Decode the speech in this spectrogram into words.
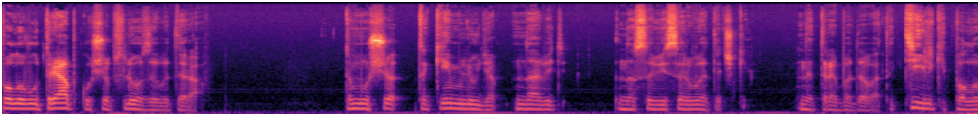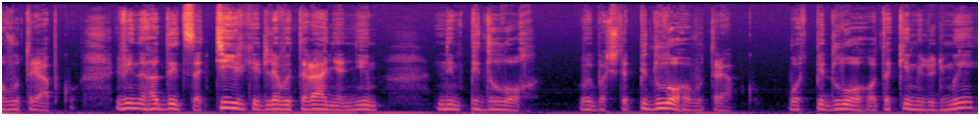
полову тряпку, щоб сльози витирав. Тому що таким людям навіть носові серветочки не треба давати, тільки полову тряпку. Він годиться тільки для витирання ним, ним підлог. Вибачте, підлогову тряпку. От підлогу такими людьми,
